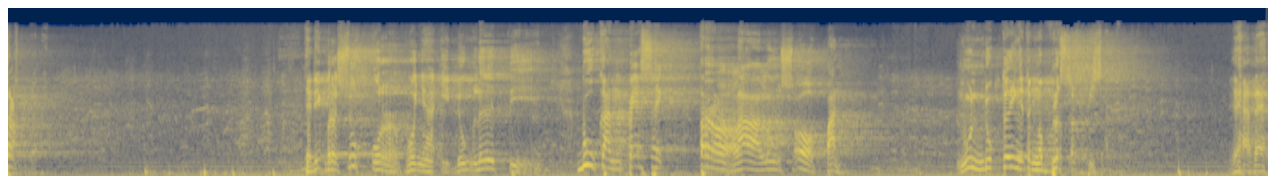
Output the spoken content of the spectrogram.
Krek. Jadi bersyukur punya hidung letih. Bukan pesek terlalu sopan. Nunduk tuh inget ngeblesek bisa. Ya teh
